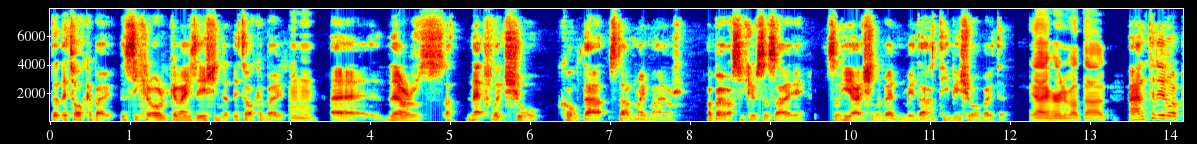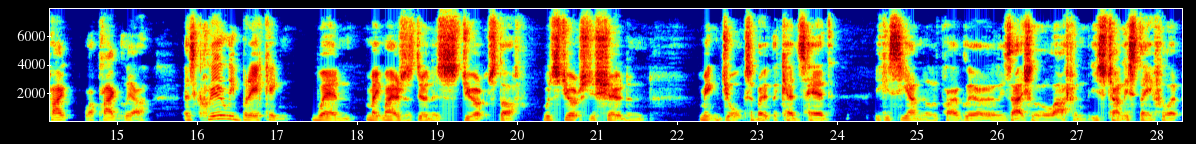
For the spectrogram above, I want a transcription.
that they talk about, the secret organisation that they talk about. hmm Uh, there's a Netflix show called that, starring Mike Myers, about a secret society. So he actually went and made a TV show about it. Yeah, I heard about that. Anthony Lapag- LaPaglia is clearly breaking when Mike Myers is doing his Stuart stuff, when Stuart's just shouting and making jokes about the kid's head. You can see Anthony LaPaglia and he's actually laughing. He's trying to stifle it.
